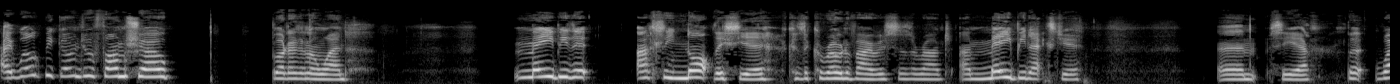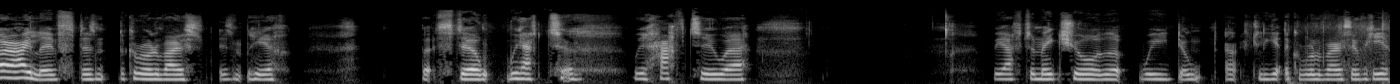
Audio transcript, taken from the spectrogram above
I will be going to a farm show, but I don't know when. Maybe the actually not this year because the coronavirus is around, and maybe next year. Um. So yeah, but where I live, doesn't the coronavirus isn't here. But still, we have to. We have to. Uh, we have to make sure that we don't actually get the coronavirus over here.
